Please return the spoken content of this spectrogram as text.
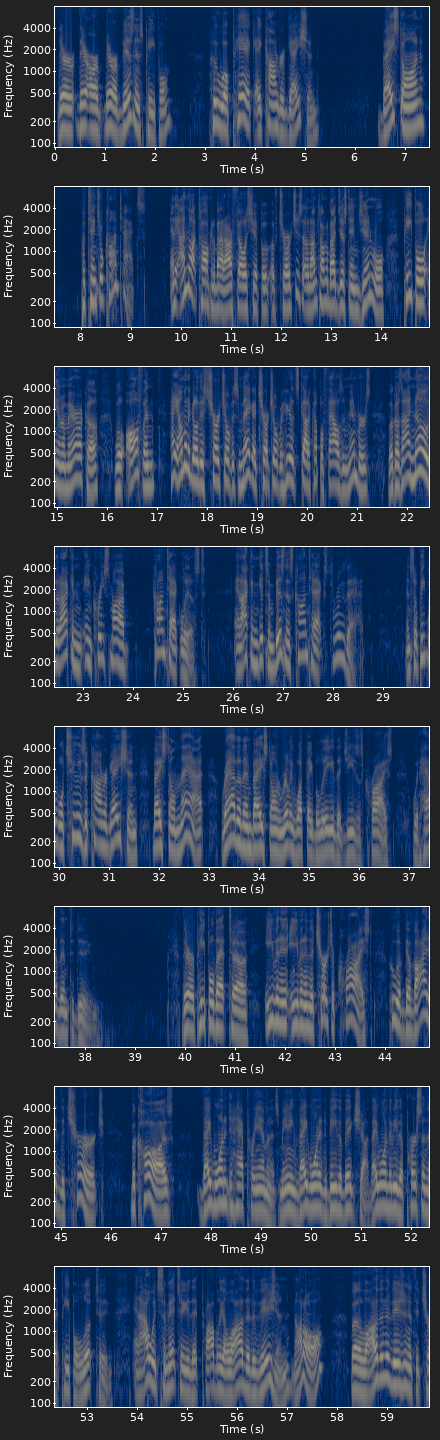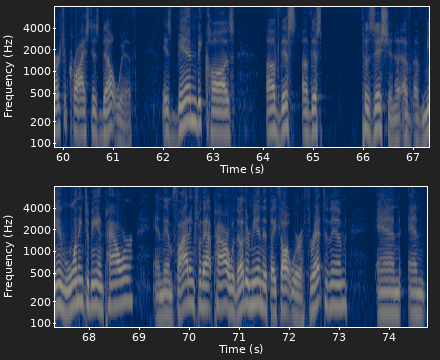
There, there, are, there are business people who will pick a congregation based on potential contacts. And I'm not talking about our fellowship of, of churches, but I'm talking about just in general. People in America will often, hey, I'm going to go to this church over, this mega church over here that's got a couple thousand members because I know that I can increase my contact list and I can get some business contacts through that. And so people will choose a congregation based on that rather than based on really what they believe that Jesus Christ would have them to do. There are people that, uh, even, in, even in the church of Christ, who have divided the church because they wanted to have preeminence, meaning they wanted to be the big shot. They wanted to be the person that people look to. And I would submit to you that probably a lot of the division, not all, but a lot of the division that the Church of Christ has dealt with has been because of this, of this position of, of men wanting to be in power and them fighting for that power with other men that they thought were a threat to them. And, and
